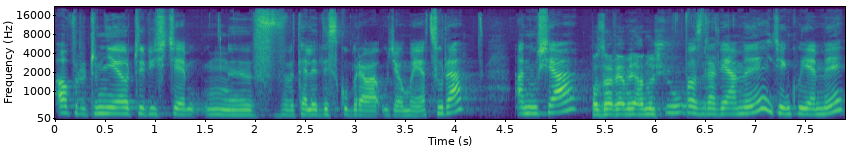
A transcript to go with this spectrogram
Oprócz mnie oczywiście mm, w teledysku brała udział moja córa, Anusia. Pozdrawiamy Anusiu. Pozdrawiamy, dziękujemy.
